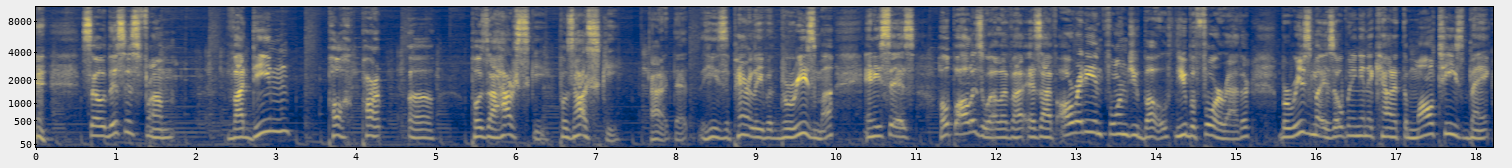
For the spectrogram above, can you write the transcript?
so this is from Vadim po- po- Pozaharsky. Pozaharsky. Uh, that he's apparently with Burisma, and he says, "Hope all is well. As I've already informed you both, you before rather, Burisma is opening an account at the Maltese Bank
